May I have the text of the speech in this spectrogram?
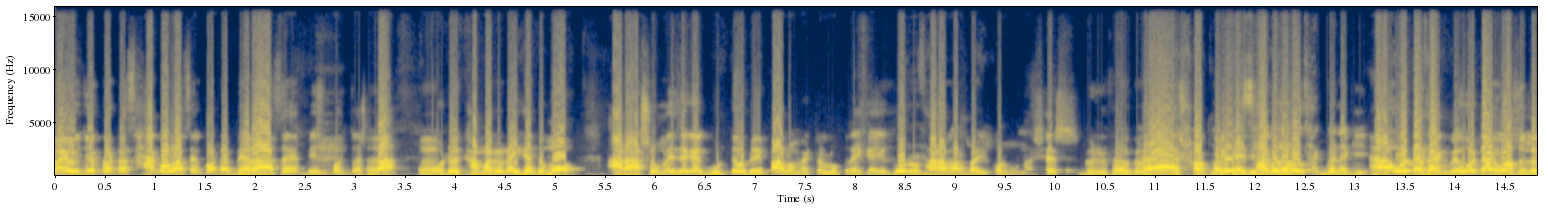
ভাই ওই যে কটা ছাগল আছে কটা ভেড়া আছে বিশ পঞ্চাশটা হ্যাঁ। ওদের খামারে রাইখা দেবো। আর আসম এই জায়গায় ঘুরতে ওটাই পালম একটা লোক রাইখা এই গরুর ফার্ম আর বাড়ি করব না শেষ। গরুর ফার্ম হ্যাঁ শখ মানে ছাগল হলেও থাকবে নাকি? হ্যাঁ ওটা থাকবে। ওটা লস হলে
